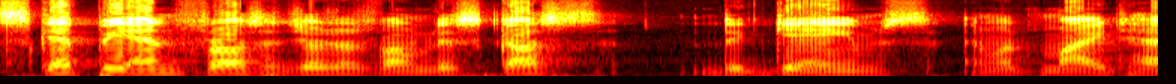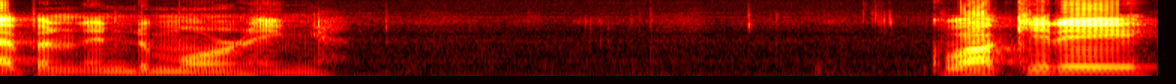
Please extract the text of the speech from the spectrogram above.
Skeppy and Frost and Judgment Farm discuss the games and what might happen in the morning. Quackity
